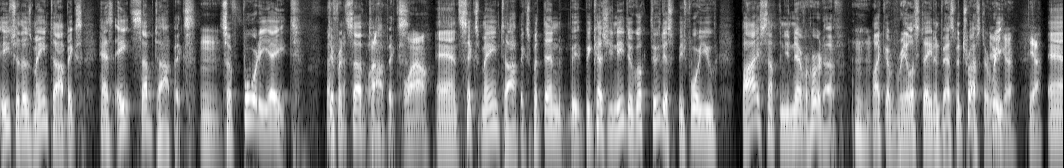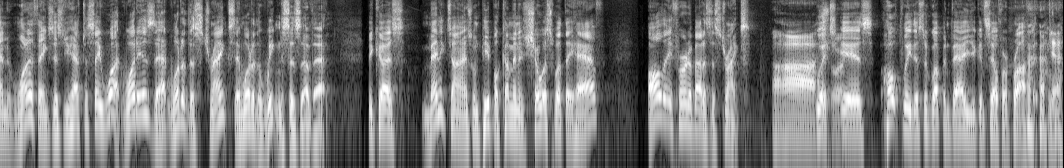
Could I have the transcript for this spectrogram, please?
each of those main topics has eight subtopics. So forty-eight different subtopics. Hmm. Wow. And six main topics. But then because you need to look through this before you buy something you've never heard of, like a real estate investment trust, a Mm-hmm. REIT. Yeah. And one of the things is you have to say what? What is that? What are the strengths and what are the weaknesses of that? Because many times when people come in and show us what they have, all they've heard about is the strengths Ah, which sure. is hopefully this will go up in value. You can sell for profit. Yeah.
